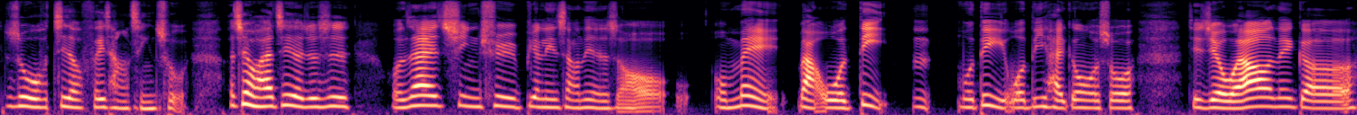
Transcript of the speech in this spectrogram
就是我记得非常清楚，而且我还记得，就是我在进去便利商店的时候，我妹把我弟，嗯，我弟，我弟还跟我说：“姐姐，我要那个，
